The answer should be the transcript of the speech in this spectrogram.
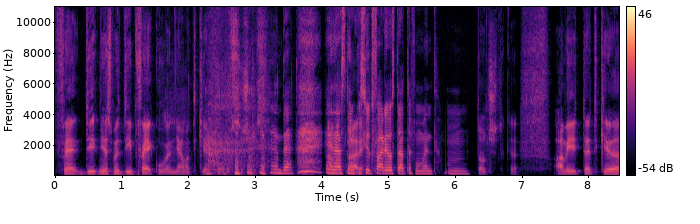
Фе, ди, ние сме дип фейкове, няма такива хора всъщност. да. Една снимка си отваря устата в момента. М. Точно така. Ами те такива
